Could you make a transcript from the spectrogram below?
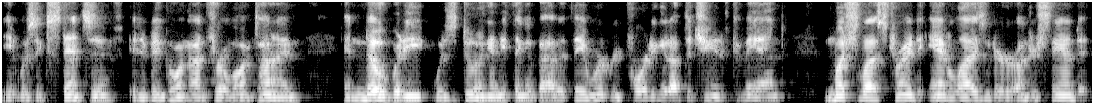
It was extensive, it had been going on for a long time, and nobody was doing anything about it. They weren't reporting it up the chain of command, much less trying to analyze it or understand it.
